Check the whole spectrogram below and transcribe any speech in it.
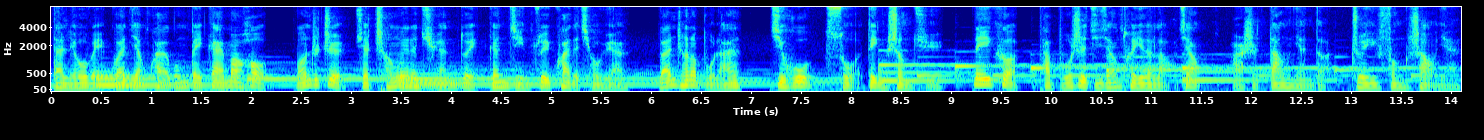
但刘伟关键快攻被盖帽后，王治郅却成为了全队跟进最快的球员，完成了补篮，几乎锁定胜局。那一刻。他不是即将退役的老将，而是当年的追风少年。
